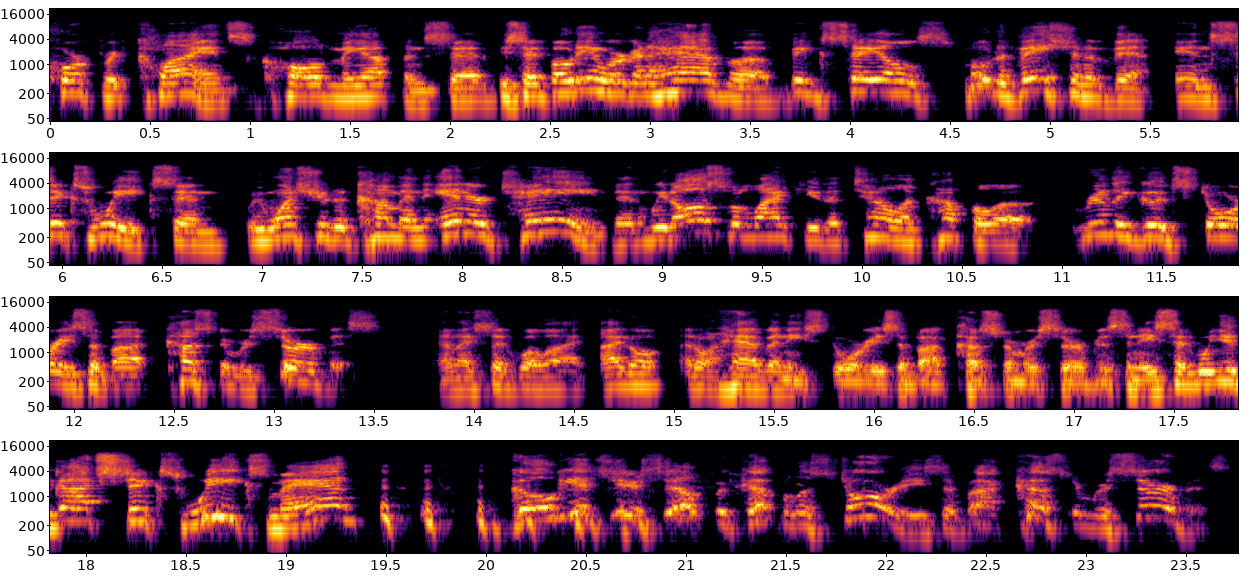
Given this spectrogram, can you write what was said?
corporate clients called me up and said, he said, Bodine, we're going to have a big sales motivation event in six weeks, and we want you to come and entertain. And we'd also like you to tell a couple of really good stories about customer service. And I said, Well, I, I don't I don't have any stories about customer service. And he said, Well, you got six weeks, man. Go get yourself a couple of stories about customer service.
